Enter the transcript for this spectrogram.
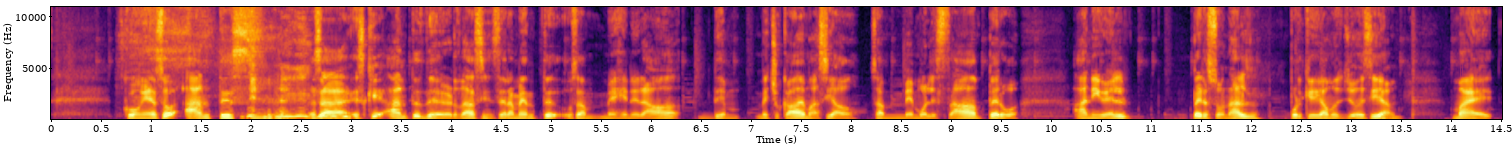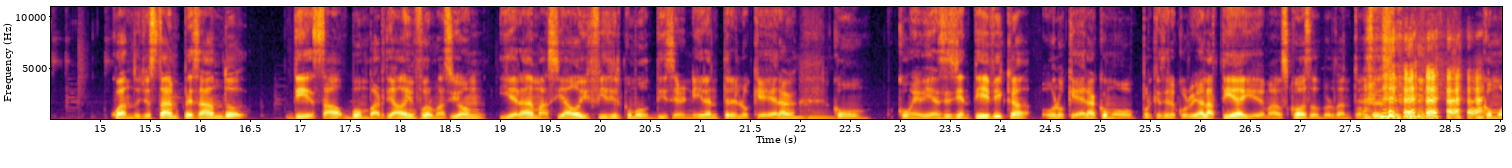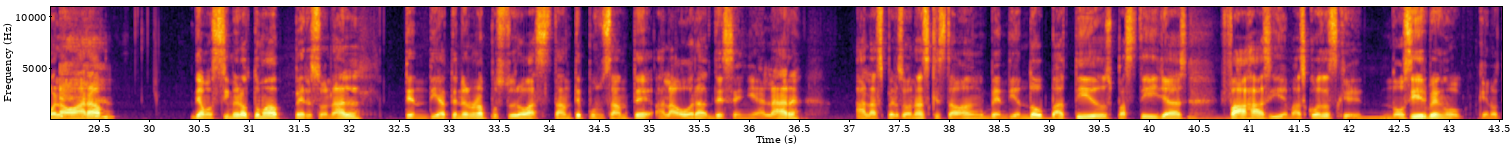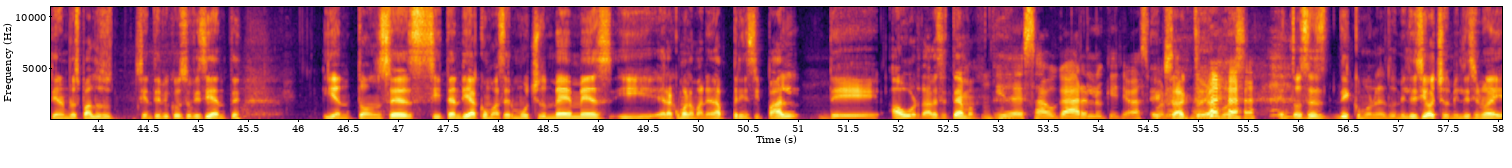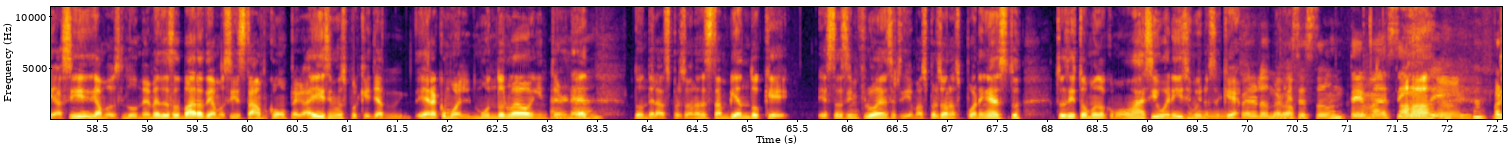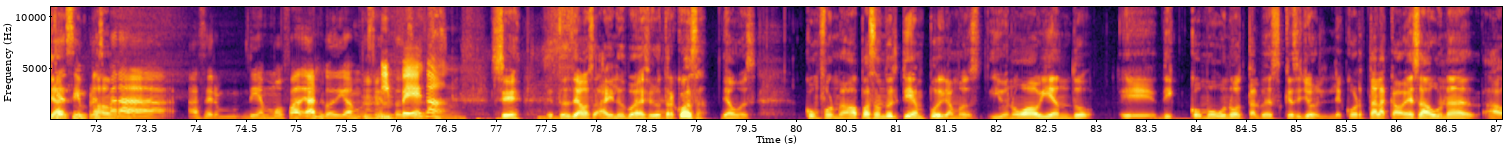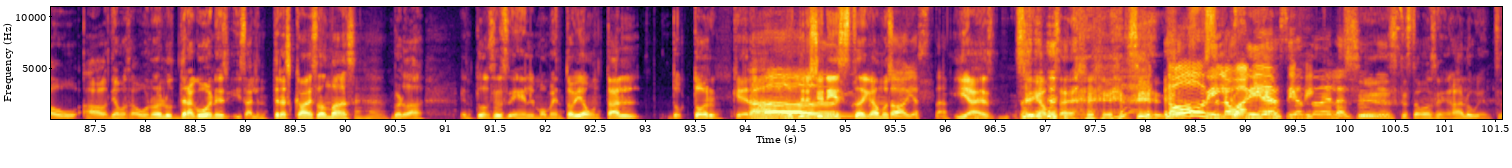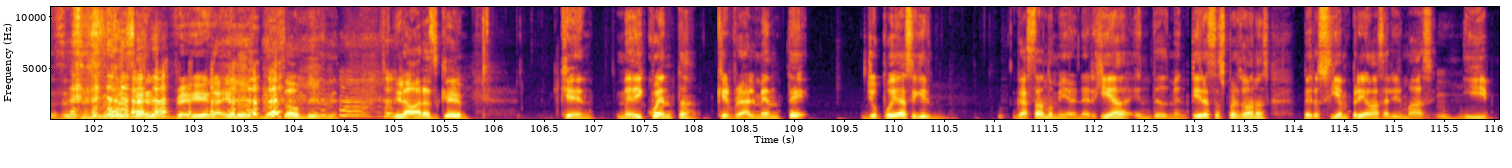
con eso antes, o sea, es que antes de verdad, sinceramente, o sea, me generaba, de, me chocaba demasiado, o sea, me molestaba, pero a nivel personal, porque digamos, yo decía, mae, cuando yo estaba empezando, estaba bombardeado de información y era demasiado difícil como discernir entre lo que era como con evidencia científica o lo que era como porque se le ocurría a la tía y demás cosas, ¿verdad? Entonces, como la vara digamos, si me lo tomaba personal, tendía a tener una postura bastante punzante a la hora de señalar a las personas que estaban vendiendo batidos, pastillas, fajas y demás cosas que no sirven o que no tienen respaldo científico suficiente y entonces sí tendía como a hacer muchos memes y era como la manera principal de abordar ese tema. Y desahogar lo que llevas por Exacto, digamos. Entonces, di, como en el 2018, 2019 y así, digamos, los memes de esas varas, digamos, sí estaban como pegadísimos porque ya era como el mundo nuevo en internet donde las personas están viendo que estas influencers y demás personas ponen esto, entonces y todo el mundo como, ah, sí, buenísimo y no sé qué. Pero los memes es todo un tema, sí, sí. Porque siempre es para hacer día mofa de algo, digamos. Y pegan. Sí, entonces, digamos, ahí les voy a decir otra cosa, digamos, conforme va pasando el tiempo, digamos, y uno va viendo eh, de cómo uno tal vez, qué sé yo, le corta la cabeza a una, a, digamos, a uno de los dragones y salen tres cabezas más, ¿verdad? Entonces, en el momento había un tal doctor que era un nutricionista, digamos. Todavía está. Y a, sí, digamos. sí, Todos lo van haciendo de las Sí, es que estamos en Halloween, entonces, reviven ahí los, los zombies. Y la verdad es que, que me di cuenta que realmente yo podía seguir gastando mi energía en desmentir a estas personas, pero siempre iban a salir más. Y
